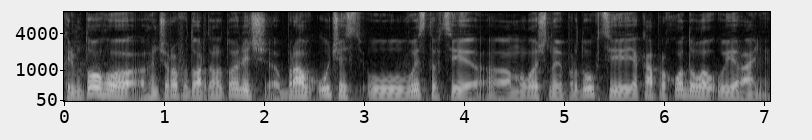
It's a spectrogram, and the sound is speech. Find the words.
Крім того, Гончаров Едуард Анатолійович брав участь у виставці е, молочної продукції, яка проходила у Ірані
